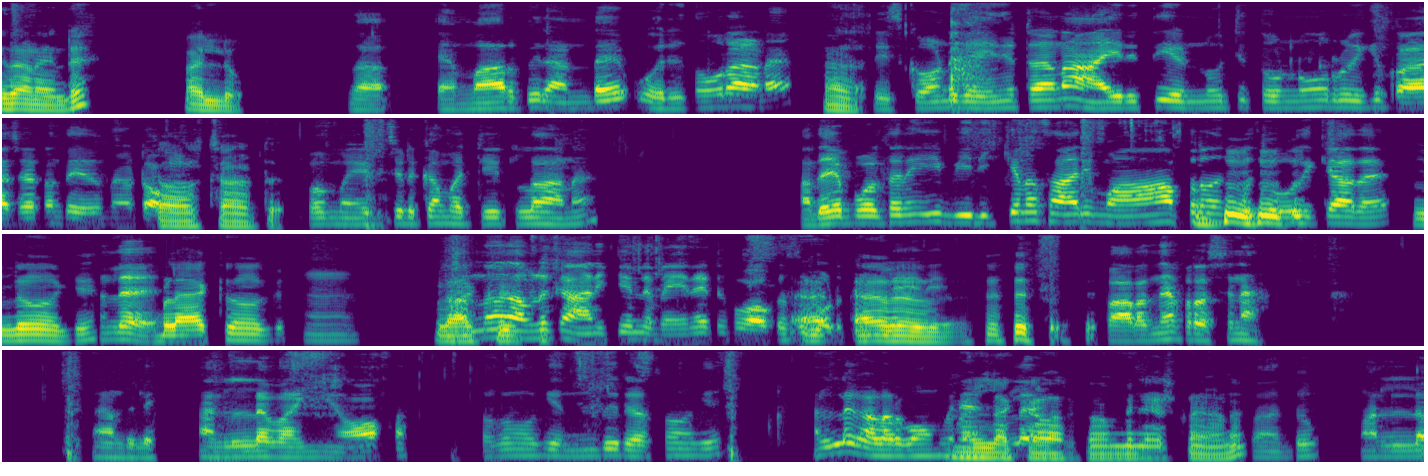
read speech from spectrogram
ഇതാണ് എന്റെ പല്ലു. എം ആർ പി രണ്ട് ഒരുന്നൂറാണ്. ഡിസ്കൗണ്ട് കഴിഞ്ഞിട്ടാണ് ആയിരത്തി എണ്ണൂറ്റി തൊണ്ണൂറ് രൂപയ്ക്ക് പ്രാചാട്ടം തരുന്നത് കേട്ടോ. ഇപ്പൊ മേടിച്ചെടുക്കാൻ പറ്റിയിട്ടുള്ളതാണ്. അതേപോലെ തന്നെ ഈ വിരിക്കണ സാരി മാത്രം ചോദിക്കാതെ ബ്ലാക്ക് നോക്ക്. നമ്മൾ കാണിക്കില്ല മെയിൻ ആയിട്ട് ഫോക്കസ് കൊടുക്കുന്നത് പറഞ്ഞ പ്രശ്ന. ആണല്ലേ നല്ല ഭംഗി ഓഫ അപ്പൊ നോക്കി എന്ത് രസം നോക്കി. നല്ല കളർ നല്ല കോമ്പിനേഷൻ കളർ കോമ്പിനേഷൻ ആണ് അതും നല്ല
